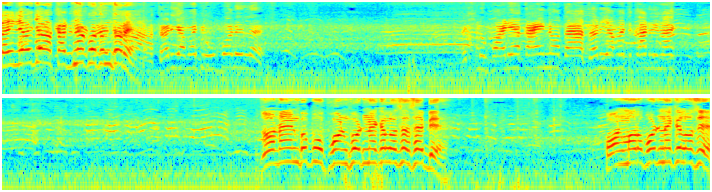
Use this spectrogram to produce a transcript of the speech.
લઈ લેજો કાઢ નાખો તમ તારે. થળિયામાંથી ઉપાડી લે. એટલું પાડ્યા કાંઈ નો થાય આ થળિયામાંથી કાઢી નાખ. જો નાઈન બાપુ ફોન ફોડ નાખેલો છે સાહેબે. ફોન મારો ફોડ નાખેલો છે.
